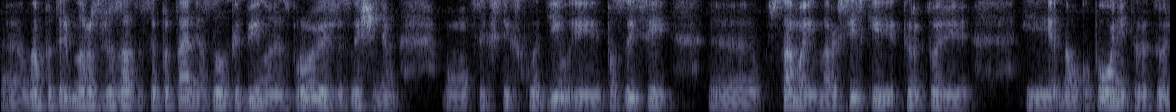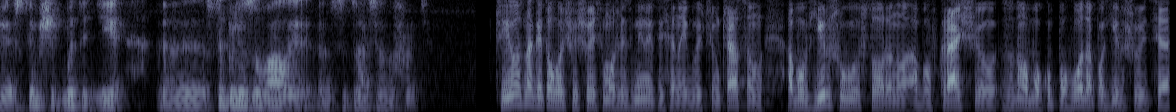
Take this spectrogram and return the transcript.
Е, нам потрібно розв'язати це питання з далекобійною зброєю, зі знищенням м, цих всіх складів і позицій е, саме і на російській території. І на окупованій території з тим, щоб ми тоді е, стабілізували е, ситуацію на фронті. Чи є ознаки того, що щось може змінитися найближчим часом або в гіршу сторону, або в кращу? З одного боку, погода погіршується,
